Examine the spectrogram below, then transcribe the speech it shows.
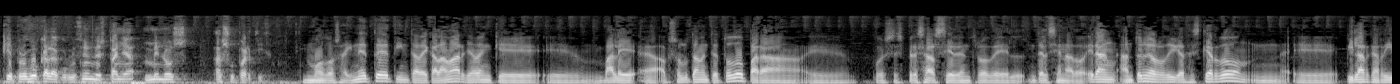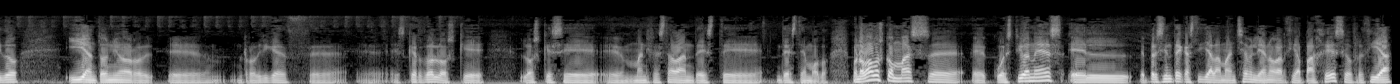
que provoca la corrupción en España, menos a su partido. modo sainete, tinta de calamar, ya ven que eh, vale eh, absolutamente todo para pues expresarse dentro del, del Senado. Eran Antonio Rodríguez Esquerdo, mm, Pilar Garrido y Antonio eh, Rodríguez eh, eh, Esquerdo los que los que se eh, manifestaban de este de este modo. Bueno, vamos con más cuestiones. El, el presidente de Castilla-La Mancha, Emiliano García Paje, se ofrecía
